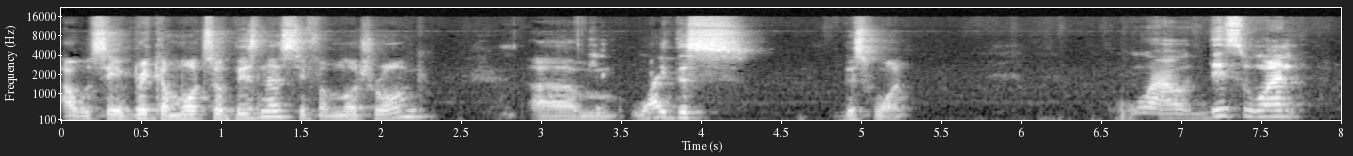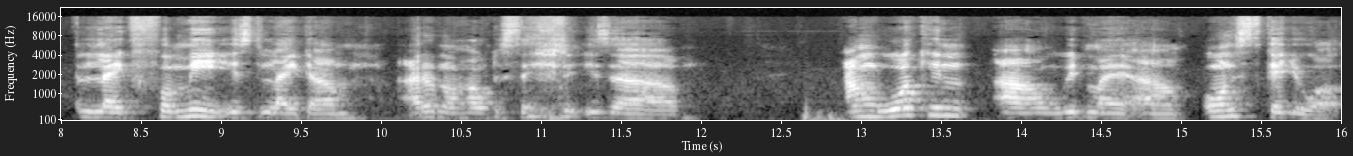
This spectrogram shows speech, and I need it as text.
I would say a brick and mortar business, if I'm not wrong. Um, yeah. Why this this one? Wow, this one like for me is like um I don't know how to say it is uh I'm working uh, with my um, own schedule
